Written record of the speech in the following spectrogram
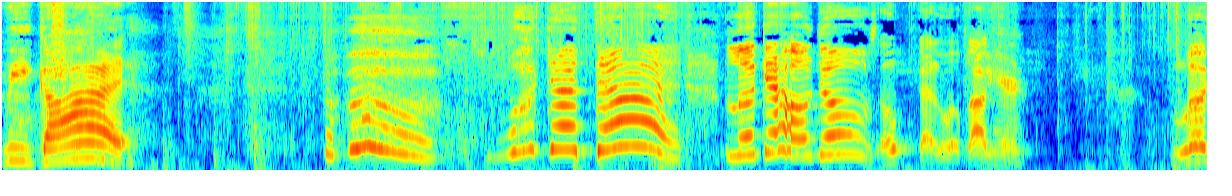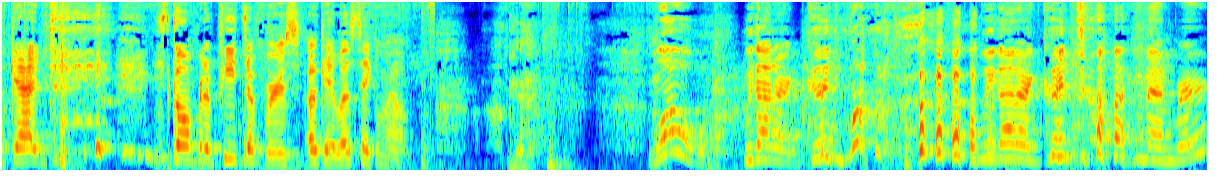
we got. Look at that. Look at how those. Oh, got a little dog here. Look at. He's going for the pizza first. Okay, let's take him out. Okay. Whoa! We got our good. We got our good dog member.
